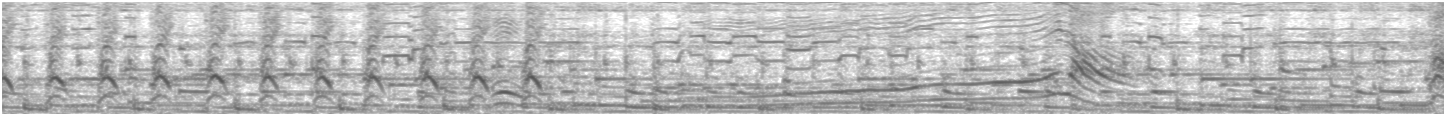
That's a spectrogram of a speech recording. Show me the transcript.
ဟေးဟေးဟေးဟေးဟေးဟေးဟေးဟေးဟေးဟေးဟေးဟေးဟေးလာဟာ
